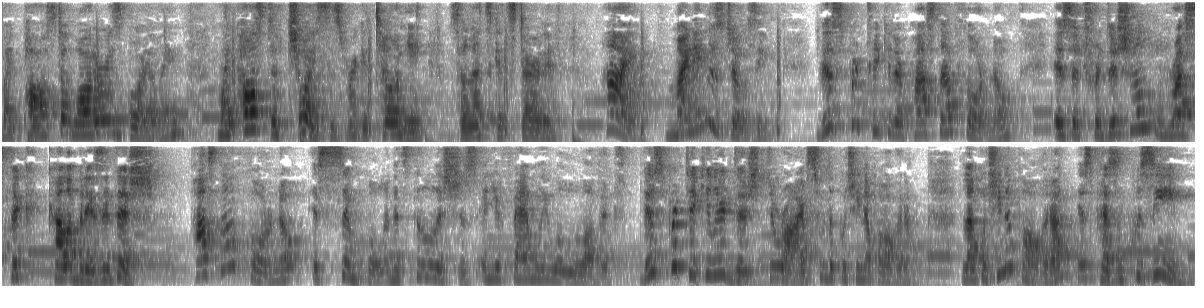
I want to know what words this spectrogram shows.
my pasta water is boiling, my pasta of choice is rigatoni, so let's get started. Hi, my name is Josie. This particular pasta forno is a traditional rustic calabrese dish. Pasta al forno is simple and it's delicious and your family will love it. This particular dish derives from the cucina povera. La cucina povera is peasant cuisine.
